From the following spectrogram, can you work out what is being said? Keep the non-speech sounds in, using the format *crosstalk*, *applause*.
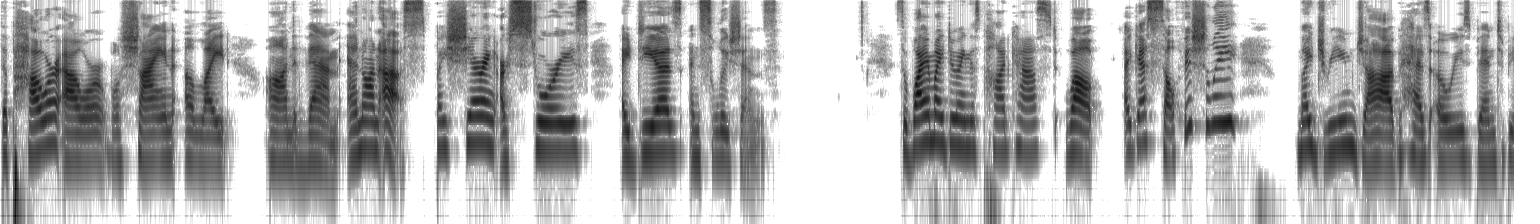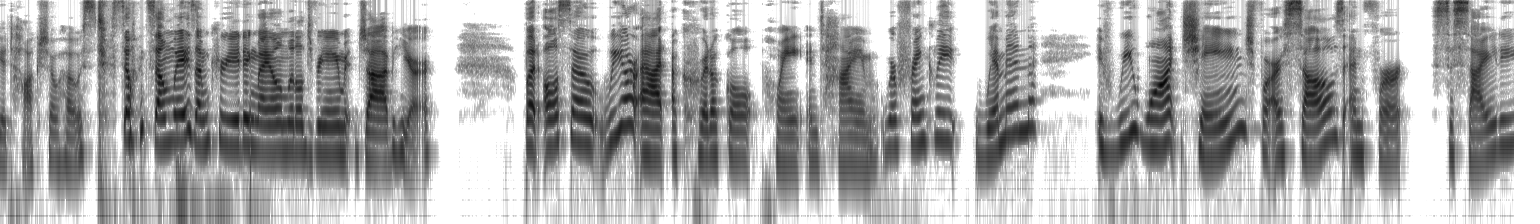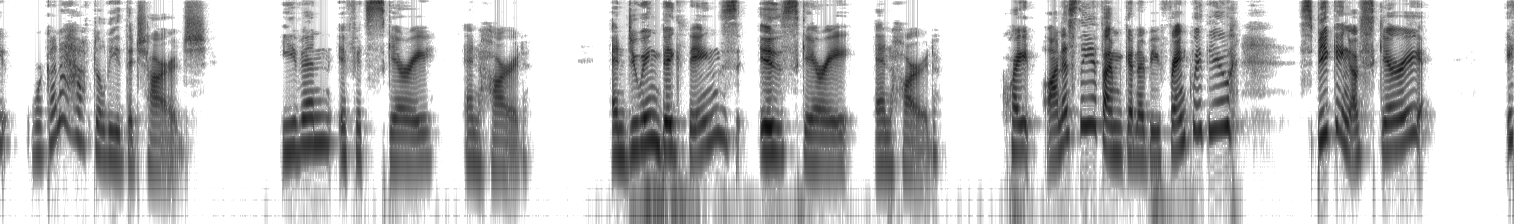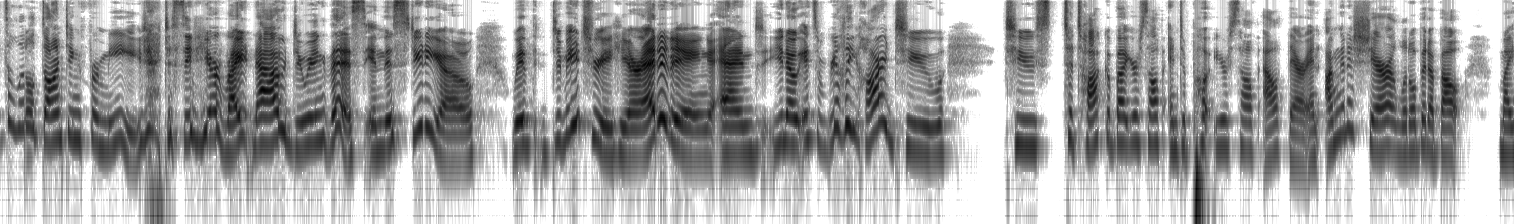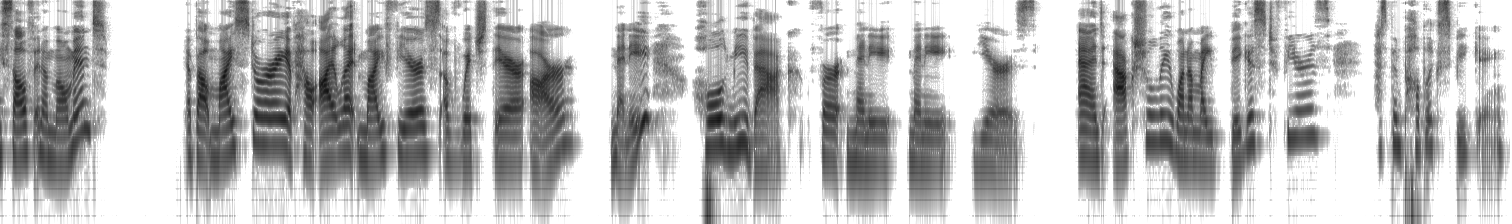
The Power Hour will shine a light on them and on us by sharing our stories, ideas, and solutions. So, why am I doing this podcast? Well, I guess selfishly, my dream job has always been to be a talk show host. *laughs* So, in some ways, I'm creating my own little dream job here. But also, we are at a critical point in time where, frankly, women, if we want change for ourselves and for society, we're going to have to lead the charge even if it's scary and hard. And doing big things is scary and hard. Quite honestly, if I'm going to be frank with you, *laughs* speaking of scary, it's a little daunting for me *laughs* to sit here right now doing this in this studio with Dimitri here editing. And, you know, it's really hard to, to, to talk about yourself and to put yourself out there. And I'm going to share a little bit about myself in a moment about my story of how I let my fears, of which there are many, hold me back for many, many years. And actually, one of my biggest fears has been public speaking.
